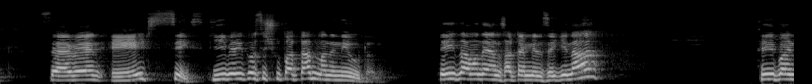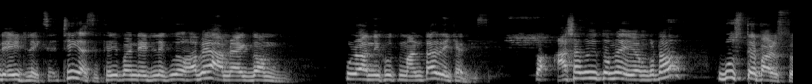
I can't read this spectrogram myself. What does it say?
seven eight six কি বের করছি? সুতার মানে নিউটন। এই তো আমাদের অ্যান্সারটা মিলছে কি না থ্রি পয়েন্ট এইট লিখছে। ঠিক আছে থ্রি পয়েন্ট এইট লিখলেও হবে। আমরা একদম পুরো নিখুঁত মানটা রেখে দিছি। তো আশা করি তোমরা এই অঙ্কটাও বুঝতে পারছ।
